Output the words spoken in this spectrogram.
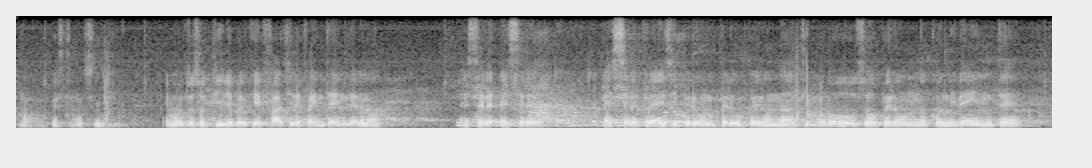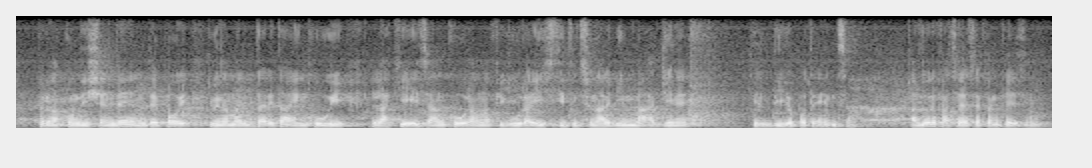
No, questo non significa. È molto sottile perché è facile fraintendere, no? Sì, essere, essere, essere, presi per un, per, un, per un, timoroso, per un connivente, per una condiscendente, poi in una mentalità in cui la Chiesa ha ancora una figura istituzionale di immagine, il Dio potenza, allora è facile essere frantesi.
